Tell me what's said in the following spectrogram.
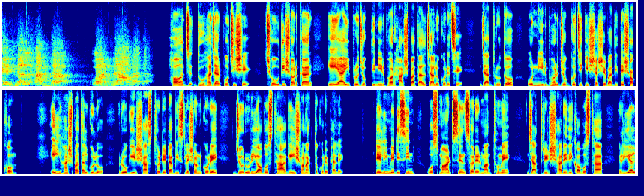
إن الحمد والنعمة হজ দু হাজার পঁচিশে সৌদি সরকার এআই প্রযুক্তি নির্ভর হাসপাতাল চালু করেছে, যা দ্রুত ও নির্ভরযোগ্য চিকিৎসা সেবা দিতে সক্ষম। এই হাসপাতালগুলো রোগীর স্বাস্থ্য ডেটা বিশ্লেষণ করে জরুরি অবস্থা আগেই শনাক্ত করে ফেলে। টেলিমেডিসিন ও স্মার্ট সেন্সরের মাধ্যমে যাত্রীর শারীরিক অবস্থা রিয়েল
